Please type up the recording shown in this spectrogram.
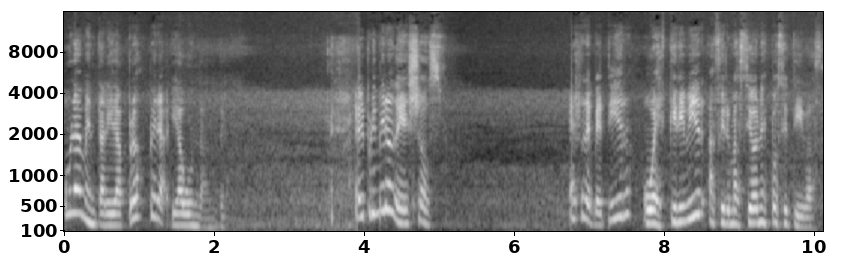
una mentalidad próspera y abundante. El primero de ellos es repetir o escribir afirmaciones positivas.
